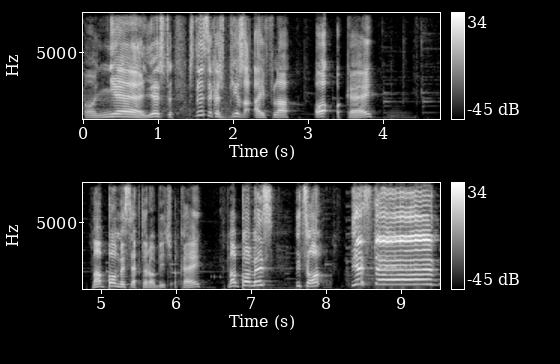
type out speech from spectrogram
O nie, jeszcze. Czy to jest jakaś wieża Eiffla? O, okej. Mam pomysł, jak to robić, okej. Mam pomysł! I co? Jestem!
